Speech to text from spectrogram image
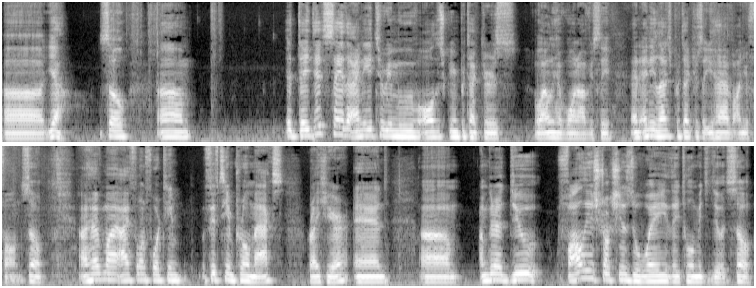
uh, yeah. So, um, it, they did say that I need to remove all the screen protectors. Well, I only have one, obviously, and any lens protectors that you have on your phone. So, I have my iPhone 14, 15 Pro Max right here, and um, I'm gonna do follow the instructions the way they told me to do it. So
